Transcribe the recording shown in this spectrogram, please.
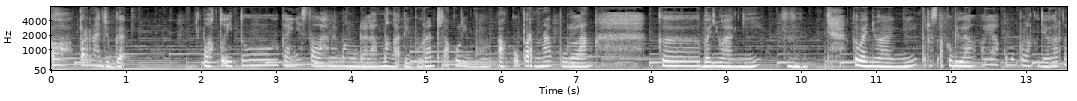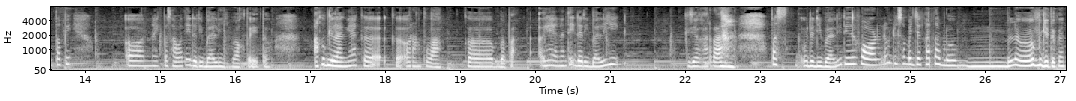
Oh pernah juga. Waktu itu kayaknya setelah memang udah lama nggak liburan terus aku libur aku pernah pulang ke Banyuwangi. Ke Banyuwangi terus aku bilang oh ya aku mau pulang ke Jakarta tapi uh, naik pesawatnya dari Bali waktu itu. Aku bilangnya ke ke orang tua ke bapak oh ya nanti dari Bali ke Jakarta. Pas udah di Bali dia telepon udah sampai Jakarta belum? Hmm, belum gitu kan.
